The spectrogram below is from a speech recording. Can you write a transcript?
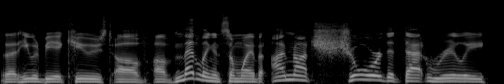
that he would be accused of of meddling in some way. But I'm not sure that that really.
